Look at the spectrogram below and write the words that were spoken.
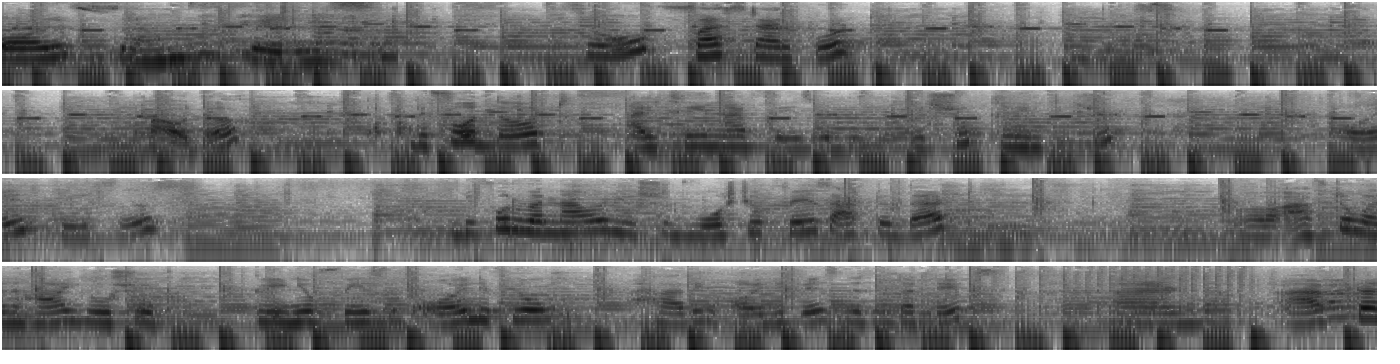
oil from face. So first, I'll put powder. Before that, I'll clean my face with the tissue, clean tissue. Oil faces. Before one hour, you should wash your face. After that, uh, after one hour, you should clean your face with oil. If you're having oily face, this is the tips. And after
